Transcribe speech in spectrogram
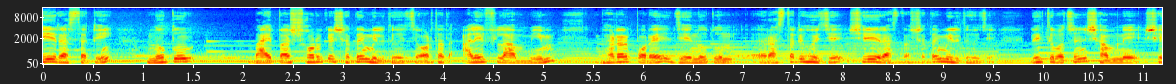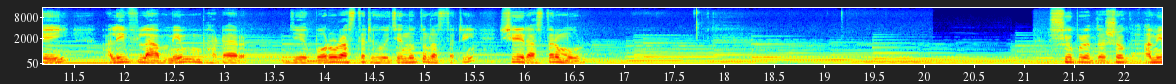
এই রাস্তাটি নতুন বাইপাস সড়কের সাথে মিলিত হয়েছে। অর্থাৎ আলিফ লাম মিম ভাটার পরে যে নতুন রাস্তাটি হয়েছে, সেই রাস্তার সাথে মিলিত হয়েছে। দেখতে পাচ্ছেন সামনে সেই আলিফ লাম মিম ভাটার যে বড় রাস্তাটি হয়েছে, নতুন রাস্তাটি, সেই রাস্তার মোড়। সুপ্রিয় দর্শক, আমি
